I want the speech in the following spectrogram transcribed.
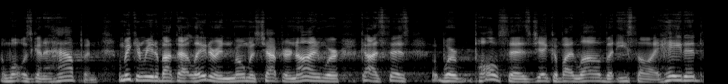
and what was going to happen. And we can read about that later in Romans chapter 9, where God says, where Paul says, Jacob I love, but Esau I hated.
